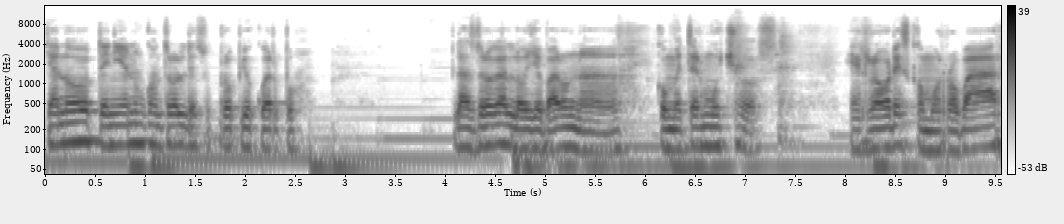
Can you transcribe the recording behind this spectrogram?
ya no tenían un control de su propio cuerpo. Las drogas lo llevaron a cometer muchos errores como robar.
